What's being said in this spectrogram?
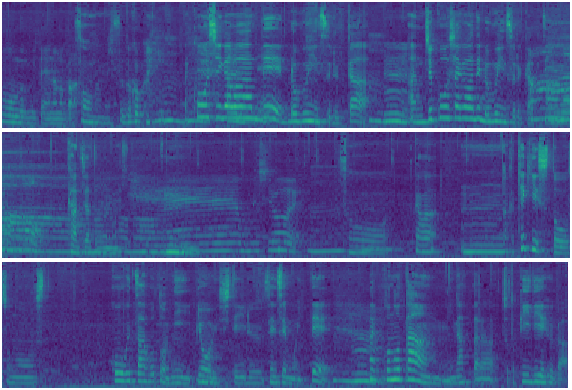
ォームみたいなのがそうなんです。どこかに、うん、講師側でログインするか、うん、あの受講者側でログインするかっていう感じだと思います。うん、面白い。そう。だからうんなんかテキストをその講座ごとに用意している先生もいて、うん、なんかこのターンになったらちょっと PDF が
